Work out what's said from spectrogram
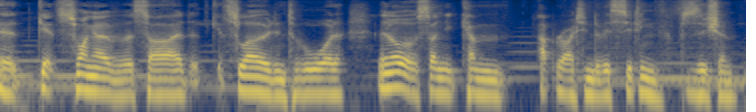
it gets swung over the side, it gets lowered into the water, then all of a sudden you come upright into this sitting position.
